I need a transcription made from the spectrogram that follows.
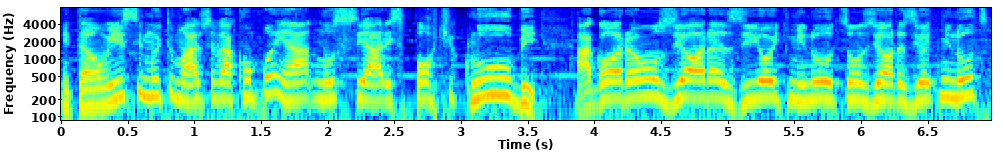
Então, isso e muito mais você vai acompanhar no Ceará Esporte Clube. Agora, 11 horas e 8 minutos, 11 horas e 8 minutos.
